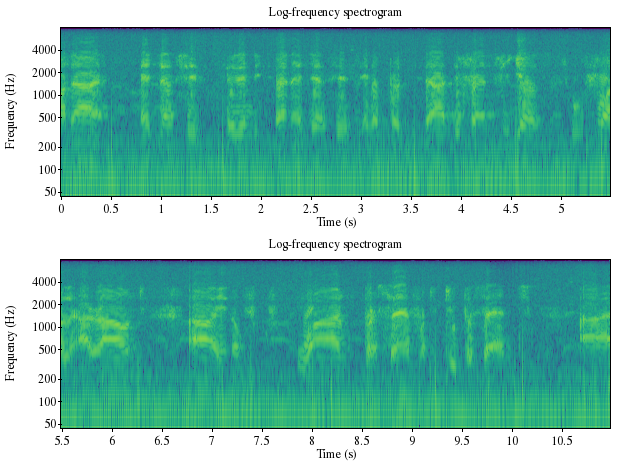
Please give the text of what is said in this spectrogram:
other agencies within the UN agencies, you know, put uh, different figures who fall around, uh, you know, one percent, forty-two percent. Uh,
